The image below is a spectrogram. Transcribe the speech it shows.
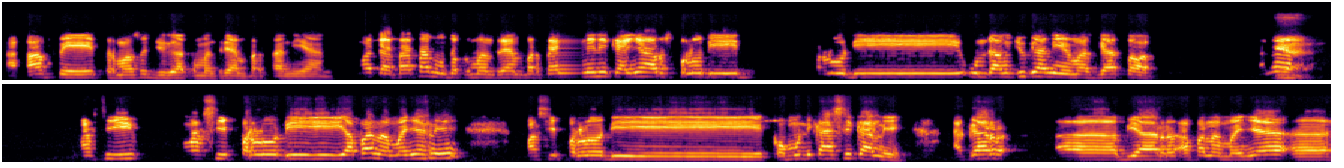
AKV, termasuk juga Kementerian Pertanian. Cuma catatan untuk Kementerian Pertanian ini kayaknya harus perlu di perlu diundang juga nih Mas Gatot. Karena yeah. masih masih perlu di apa namanya nih masih perlu dikomunikasikan nih agar uh, biar apa namanya uh,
